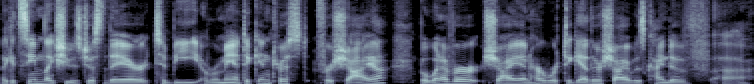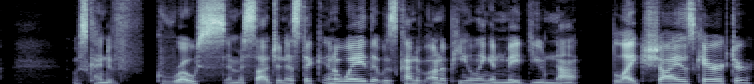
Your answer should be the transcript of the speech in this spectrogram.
Like it seemed like she was just there to be a romantic interest for Shia, but whenever Shia and her were together, Shia was kind of uh, was kind of gross and misogynistic in a way that was kind of unappealing and made you not like Shia's character.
